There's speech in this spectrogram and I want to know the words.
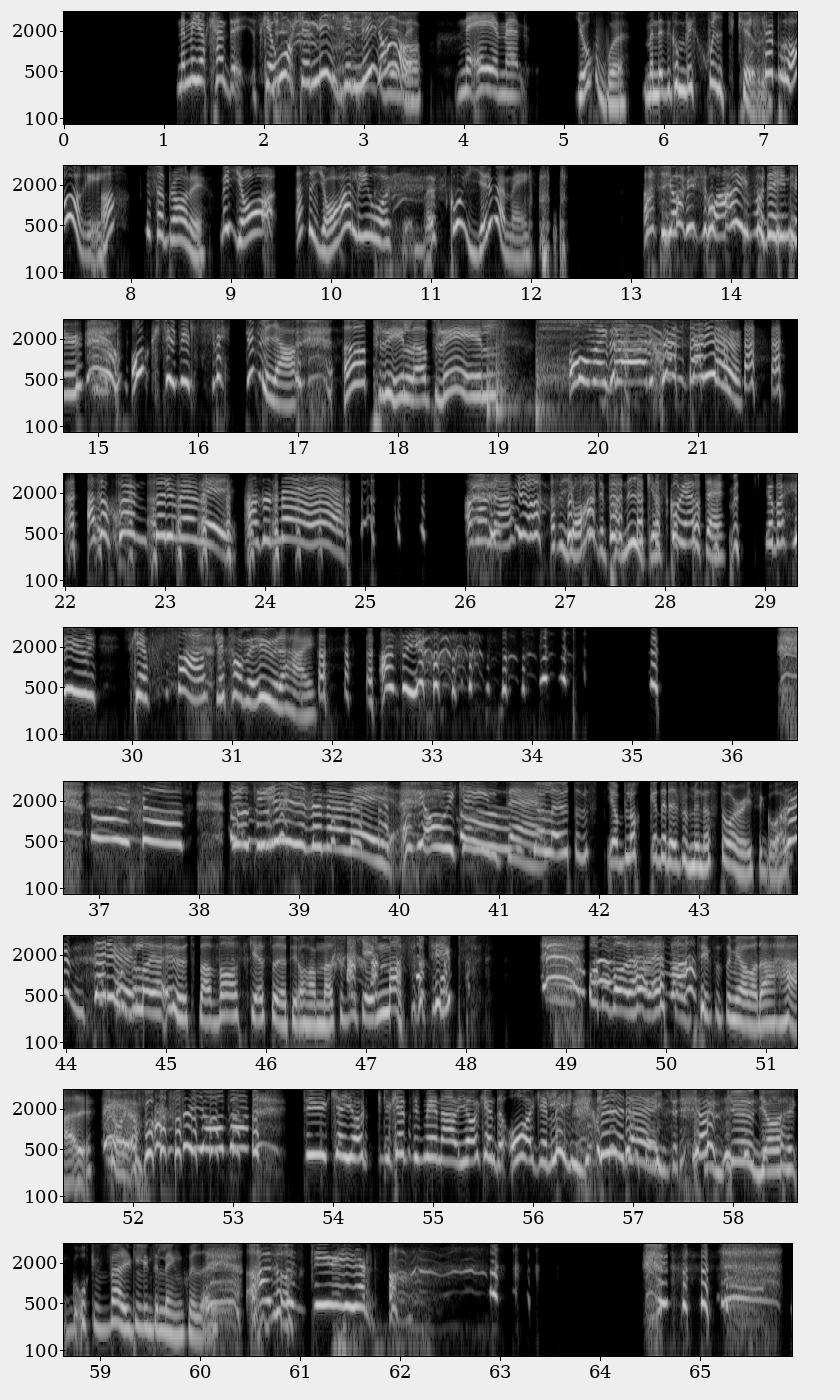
Nej men jag kan inte. Ska jag åka nio mil? Ja! Nej men Jo, men det, kommer bli i skitkul. februari? Ja. Är februari. Men jag, alltså jag har aldrig åkt... Skojar du med mig? Alltså jag är så arg på dig nu. Och typ helt svettig blir jag. April, april! Oh my god, skämtar du? Alltså skämtar du med mig? Alltså nej! Amanda, alltså jag hade panik, jag skojar inte. Jag bara hur ska jag fan ska jag ta mig ur det här? Alltså jag... Oh my god! Du driver med mig! Alltså jag orkar inte. Jag, la ut en, jag blockade dig från mina stories igår. Skämtar Och du? så la jag ut bara, vad ska jag säga till Johanna så fick jag in massa tips. Och då var det här ett av tipsen som jag var, det här kör jag på. Alltså jag du kan, jag, du kan inte mena, jag kan inte åka längdskidor. Inte- Men gud, jag åker verkligen inte längdskidor. Alltså, Alltså du är helt...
